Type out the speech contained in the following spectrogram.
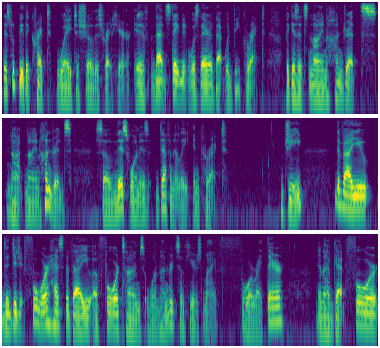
this would be the correct way to show this right here. If that statement was there, that would be correct because it's 9 hundredths, not 9 hundreds. So this one is definitely incorrect. G, the value, the digit 4 has the value of 4 times 100. So here's my 4 right there. And I've got 4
